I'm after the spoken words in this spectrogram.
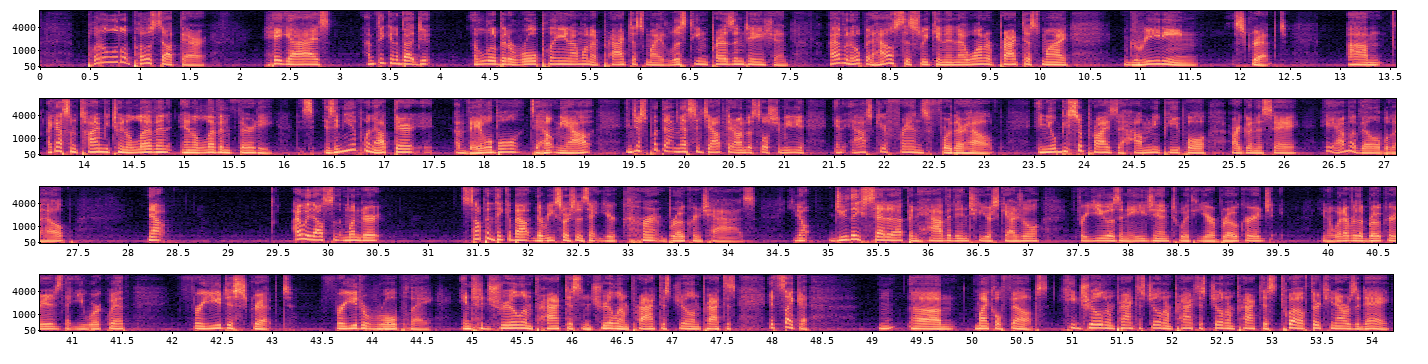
Put a little post out there. Hey guys, I'm thinking about doing a little bit of role playing. I want to practice my listing presentation. I have an open house this weekend, and I want to practice my greeting script. Um, I got some time between 11 and 11:30. Is, is anyone out there available to help me out? And just put that message out there onto social media and ask your friends for their help. And you'll be surprised at how many people are going to say, Hey, I'm available to help. Now, I would also wonder stop and think about the resources that your current brokerage has. You know, do they set it up and have it into your schedule for you as an agent with your brokerage, you know, whatever the broker is that you work with, for you to script, for you to role play, and to drill and practice and drill and practice, drill and practice. It's like a um, Michael Phelps. He drilled and practiced, drilled and practiced, drilled and practiced 12, 13 hours a day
